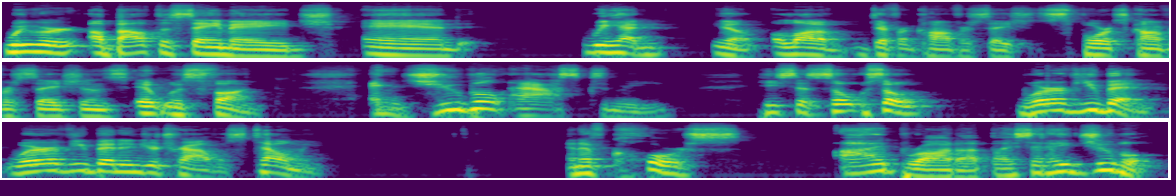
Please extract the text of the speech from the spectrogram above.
we were about the same age, and we had you know, a lot of different conversations, sports conversations. It was fun. And Jubal asks me, he says, So, so where have you been? Where have you been in your travels? Tell me. And of course, I brought up, I said, Hey, Jubal,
